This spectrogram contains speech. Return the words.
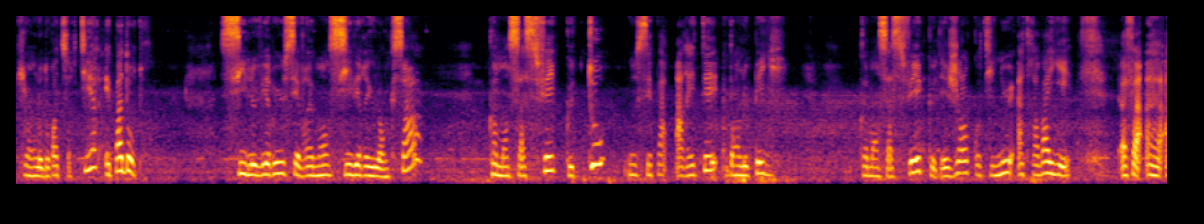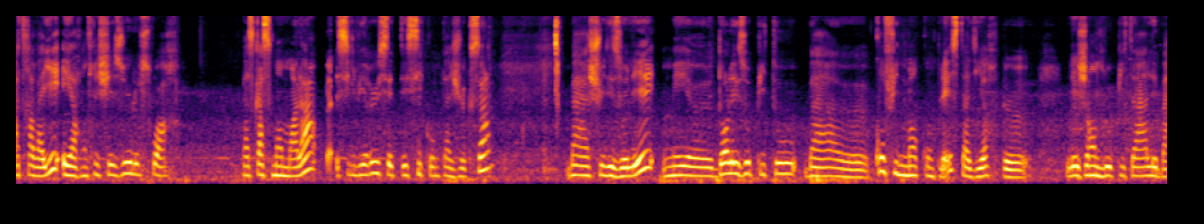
qui ont le droit de sortir et pas d'autres? Si le virus est vraiment si virulent que ça, comment ça se fait que tout ne s'est pas arrêté dans le pays? Comment ça se fait que des gens continuent à travailler enfin à, travailler et à rentrer chez eux le soir? Parce qu'à ce moment-là, si le virus était si contagieux que ça, bah, je suis désolée, mais euh, dans les hôpitaux, bah, euh, confinement complet, c'est-à-dire que les gens de l'hôpital, eh bah,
